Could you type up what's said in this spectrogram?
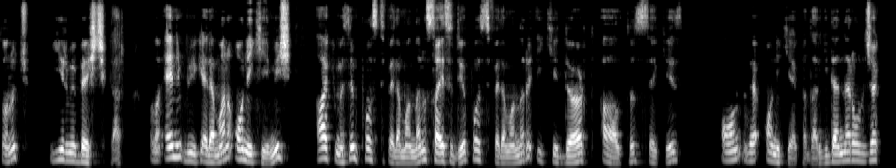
sonuç 25 çıkar. O zaman en büyük elemanı 12'ymiş. A kümesinin pozitif elemanlarının sayısı diyor. Pozitif elemanları 2, 4, 6, 8, 10 ve 12'ye kadar gidenler olacak.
